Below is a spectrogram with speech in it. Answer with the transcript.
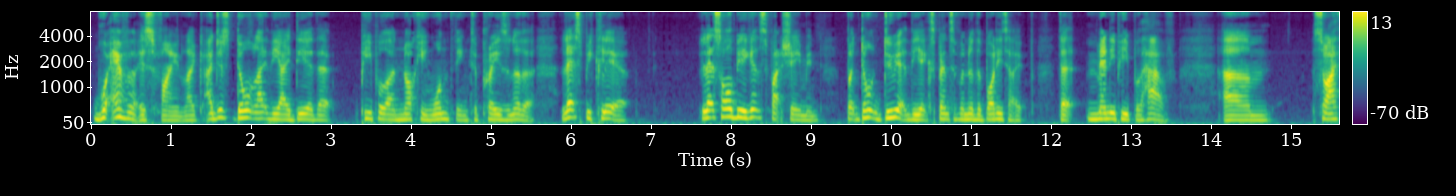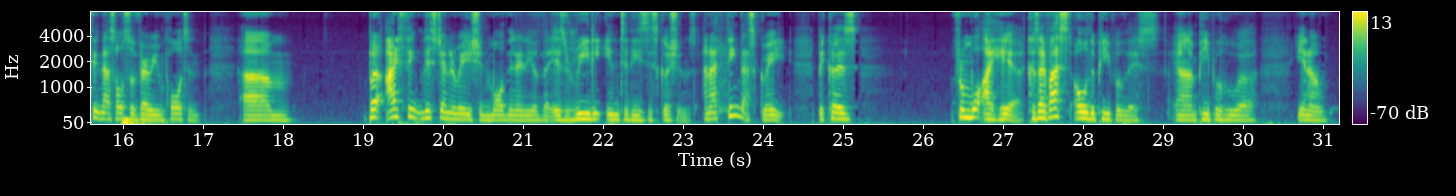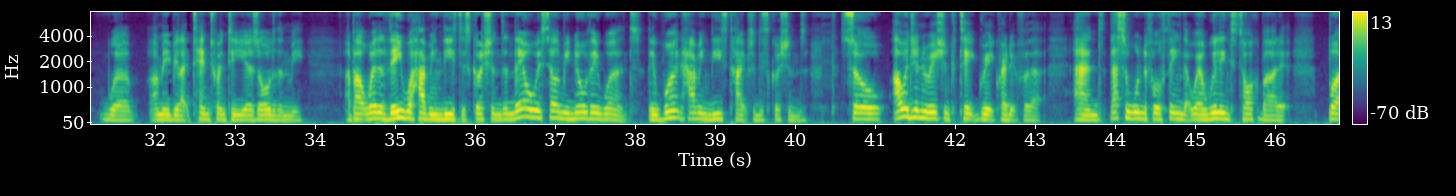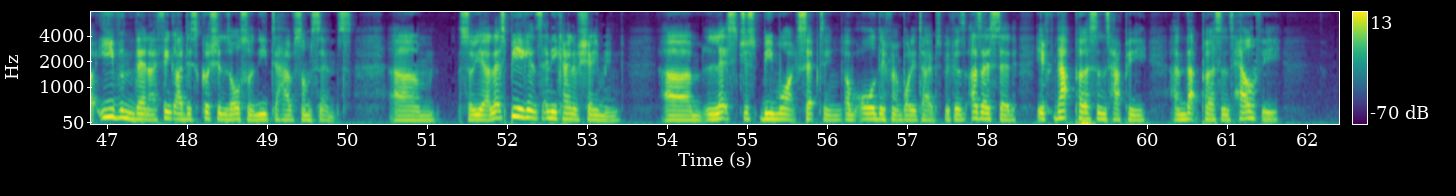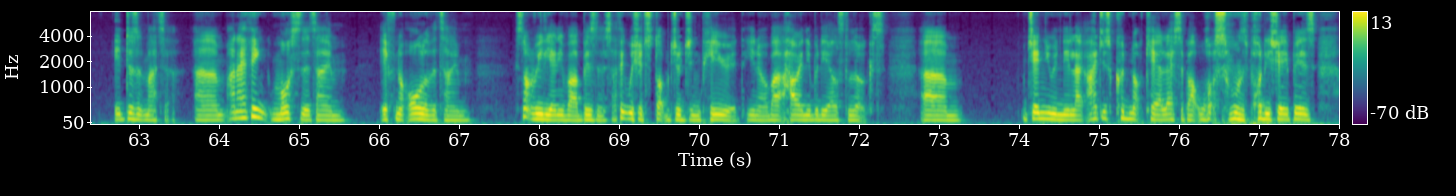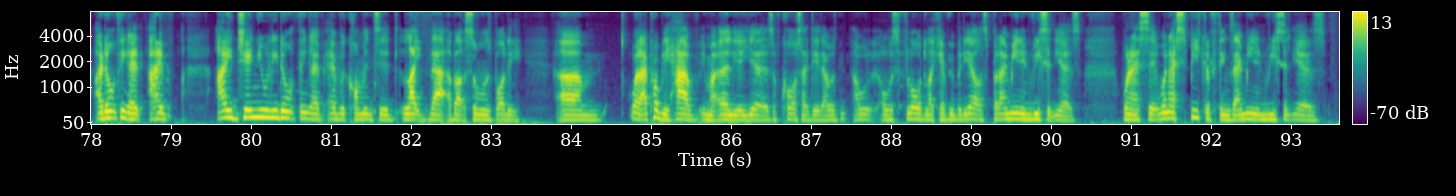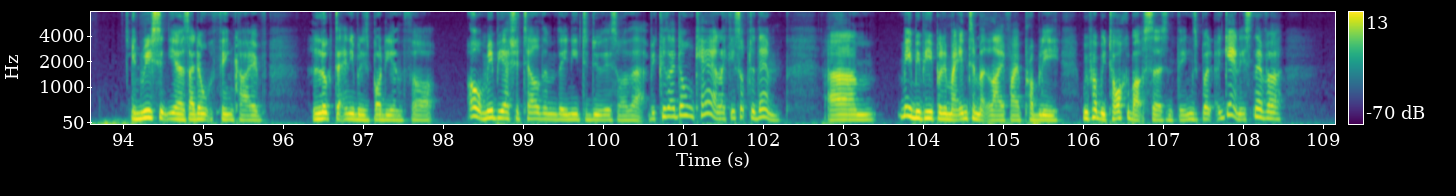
whatever is fine. Like I just don't like the idea that people are knocking one thing to praise another. Let's be clear. Let's all be against fat shaming, but don't do it at the expense of another body type that many people have. Um, so I think that's also very important. Um, but I think this generation, more than any other, is really into these discussions. And I think that's great because, from what I hear, because I've asked older people this, um, people who are, you know, were are maybe like 10, 20 years older than me, about whether they were having these discussions. And they always tell me, no, they weren't. They weren't having these types of discussions. So our generation could take great credit for that. And that's a wonderful thing that we're willing to talk about it. But even then, I think our discussions also need to have some sense. Um, so yeah, let's be against any kind of shaming. Um, let's just be more accepting of all different body types because, as I said, if that person's happy and that person's healthy, it doesn't matter. Um, and I think most of the time, if not all of the time, it's not really any of our business. I think we should stop judging. Period. You know about how anybody else looks. Um, genuinely, like I just could not care less about what someone's body shape is. I don't think I, I've, I genuinely don't think I've ever commented like that about someone's body. Um, well, I probably have in my earlier years. Of course, I did. I was, I was, I was flawed like everybody else. But I mean, in recent years, when I say when I speak of things, I mean in recent years. In recent years, I don't think I've looked at anybody's body and thought, oh, maybe I should tell them they need to do this or that because I don't care. Like it's up to them. Um, maybe people in my intimate life, I probably we probably talk about certain things, but again, it's never,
